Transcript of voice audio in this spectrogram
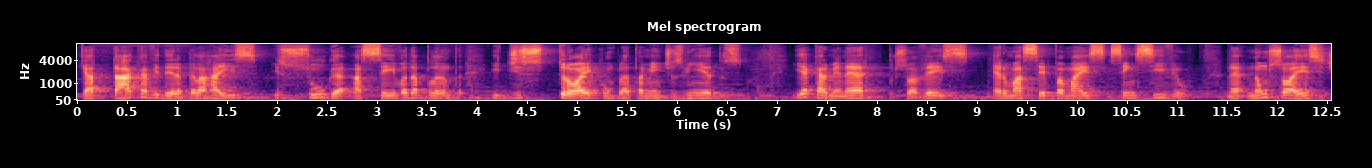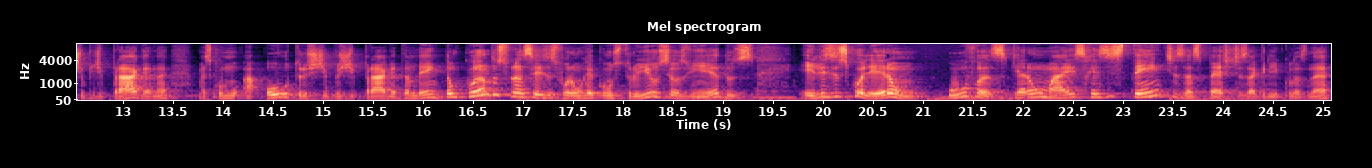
que ataca a videira pela raiz e suga a seiva da planta e destrói completamente os vinhedos. E a Carmener, por sua vez, era uma cepa mais sensível, né? não só a esse tipo de praga, né? mas como a outros tipos de praga também. Então, quando os franceses foram reconstruir os seus vinhedos, eles escolheram uvas que eram mais resistentes às pestes agrícolas, né?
